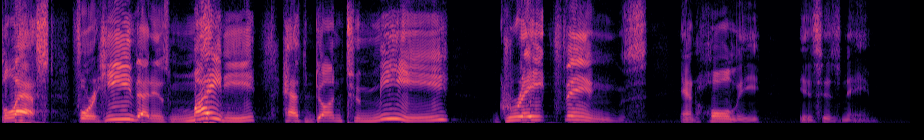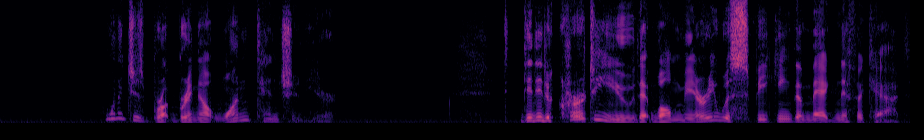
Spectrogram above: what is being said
blessed. For he that is mighty hath done to me great things, and holy is his name. I want to just bring out one tension here. Did it occur to you that while Mary was speaking the Magnificat,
